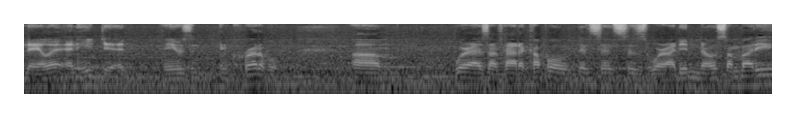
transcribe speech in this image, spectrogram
nail it, and he did. And he was incredible. Um, whereas I've had a couple instances where I didn't know somebody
